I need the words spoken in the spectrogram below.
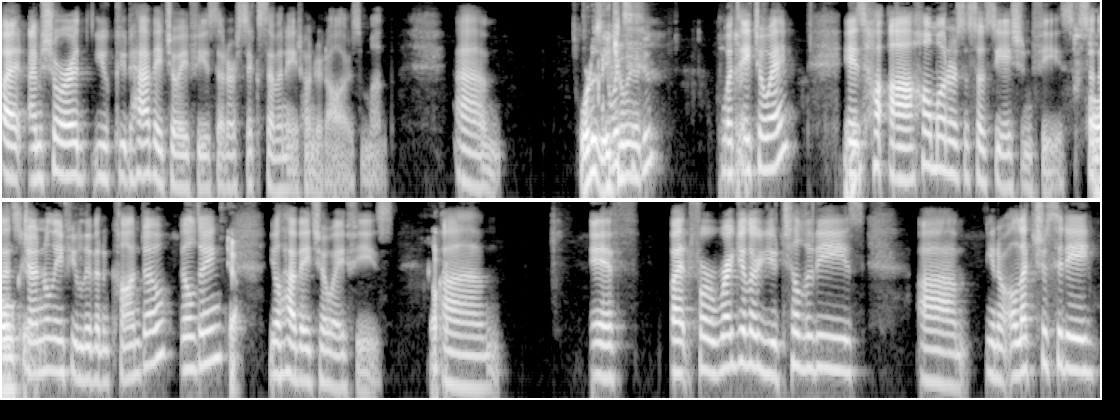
but I'm sure you could have HOA fees that are six, seven, eight hundred dollars a month. Um, What is HOA again? what's HOA? Is uh, homeowners association fees. So that's okay. generally if you live in a condo building, Yeah. you'll have HOA fees. Okay. Um, if but for regular utilities, Um, you know, electricity.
